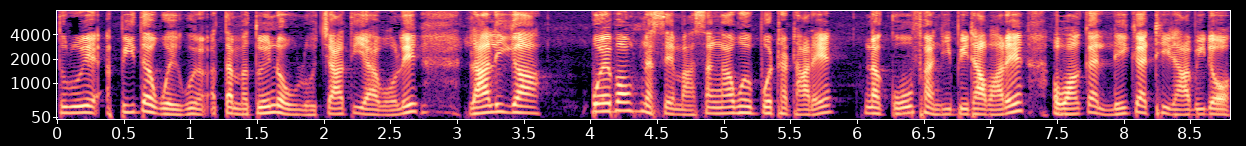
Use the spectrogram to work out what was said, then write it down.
သူတို့ရဲ့အပိသက်ဝယ်ယူခွင့်အသက်မသွင်းတော့ဘူးလို့ကြားသိရပါဗောလေလာလီဂါ ပွဲပေါင်း20မှာ15ပွဲပွဲထပ်ထားတယ် နှစ်ကိုဖန်တီးပေးထားပါတယ်အဝါက၄ကတ်ထိထားပြီးတော့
